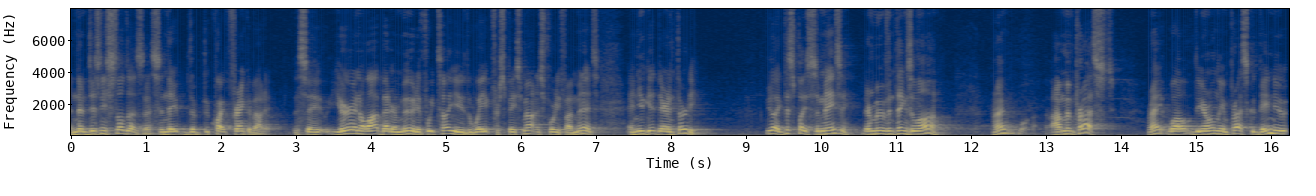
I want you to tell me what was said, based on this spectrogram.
And then Disney still does this, and they, they're quite frank about it. They say, You're in a lot better mood if we tell you the wait for Space Mountain is 45 minutes and you get there in 30. You're like, This place is amazing. They're moving things along, right? I'm impressed right? Well, you're only impressed. They, knew,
